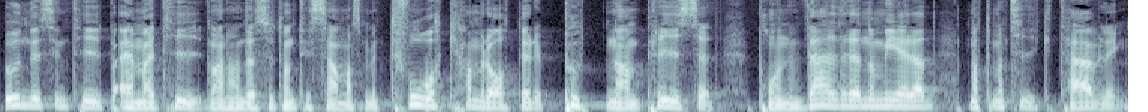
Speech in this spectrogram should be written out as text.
Under sin tid på MIT vann han dessutom tillsammans med två kamrater Putnampriset på en välrenommerad matematiktävling.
